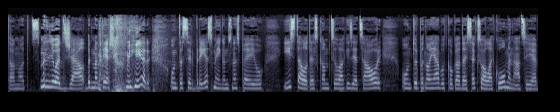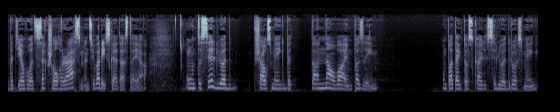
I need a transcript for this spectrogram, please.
tā noticis. Man ļoti žēl, bet man tiešām ir. Un tas ir briesmīgi, un es nespēju iztēloties, kam cilvēki iziet cauri. Un turpat nav jābūt kaut kādai seksuālai kulminācijai, bet jau kaut kāds sexual harassment jau arī skaitās tajā. Un tas ir ļoti šausmīgi, bet tā nav vājuma pazīme. Un pateikt to skaļi, tas ir ļoti drosmīgi,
